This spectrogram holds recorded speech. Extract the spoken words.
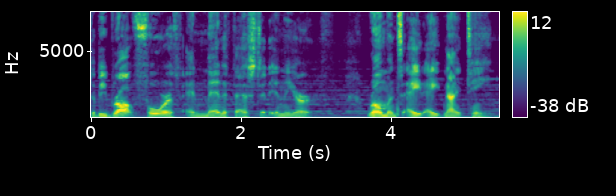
To be brought forth and manifested in the earth. Romans 8 8 19.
